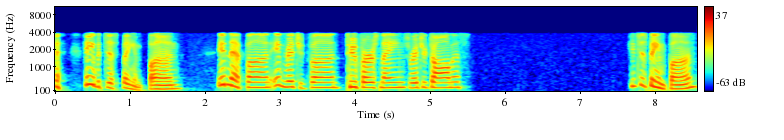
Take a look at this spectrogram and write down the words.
he was just being fun. Isn't that fun? Isn't Richard fun? Two first names, Richard Thomas. He's just being fun.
